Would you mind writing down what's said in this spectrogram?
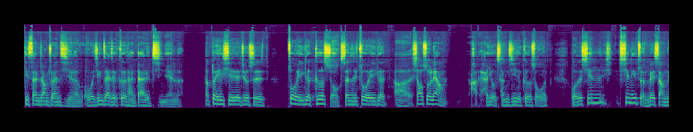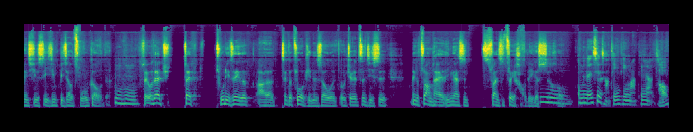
第三张专辑了，我已经在这个歌坛待了几年了。那对一些就是作为一个歌手，甚至作为一个啊销售量很很有成绩的歌手，我我的心心理准备上面其实是已经比较足够的。嗯哼。所以我在在处理这个啊这个作品的时候，我我觉得自己是。那个状态应该是算是最好的一个时候。我们能现场听听吗？听两句。好。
